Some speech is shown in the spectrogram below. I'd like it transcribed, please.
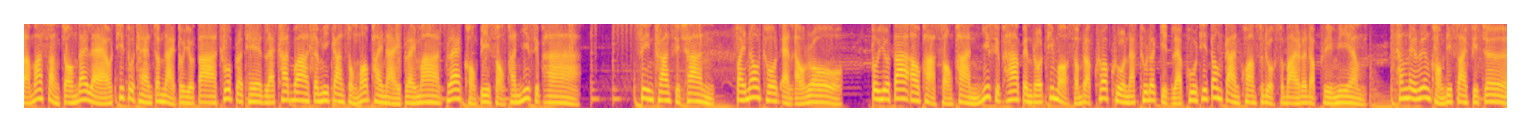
สามารถสั่งจองได้แล้วที่ตัวแทนจำหน่ายโตโยต้าทั่วประเทศและคาดว่าจะมีการส่งมอบภายในไตรมาสแรกของปี 2025 Scene Transition Final Tone and Auro Toyota Alphard 2025 เป็นรถที่เหมาะสำหรับครอบครัวนักธุรกิจและผู้ที่ต้องการความสะดวกสบายระดับพรีเมียม ทั้งในเรื่องของดีไซน์ฟีเจอร์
